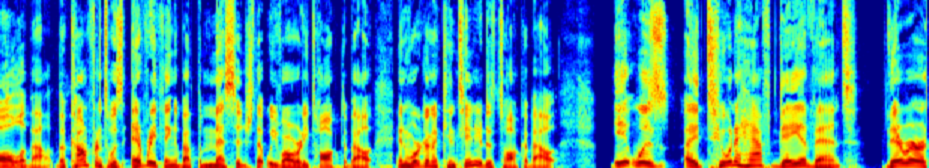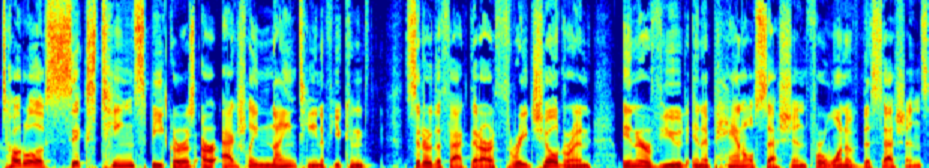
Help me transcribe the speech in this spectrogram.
all about. The conference was everything about the message that we've already talked about, and we're going to continue to talk about. It was a two and a half day event. There were a total of 16 speakers, or actually 19 if you consider the fact that our three children interviewed in a panel session for one of the sessions.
